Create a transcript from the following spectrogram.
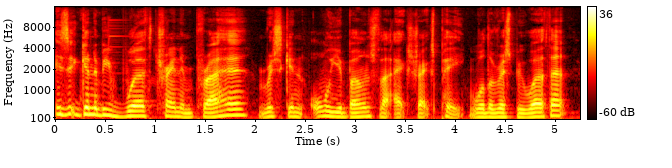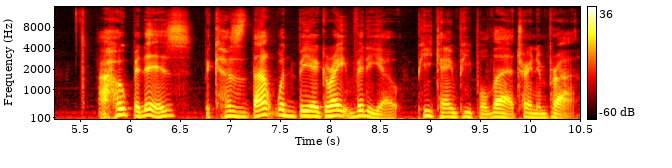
is it going to be worth training prayer here, risking all your bones for that extra XP? Will the risk be worth it? I hope it is, because that would be a great video, PKing people there training prayer.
